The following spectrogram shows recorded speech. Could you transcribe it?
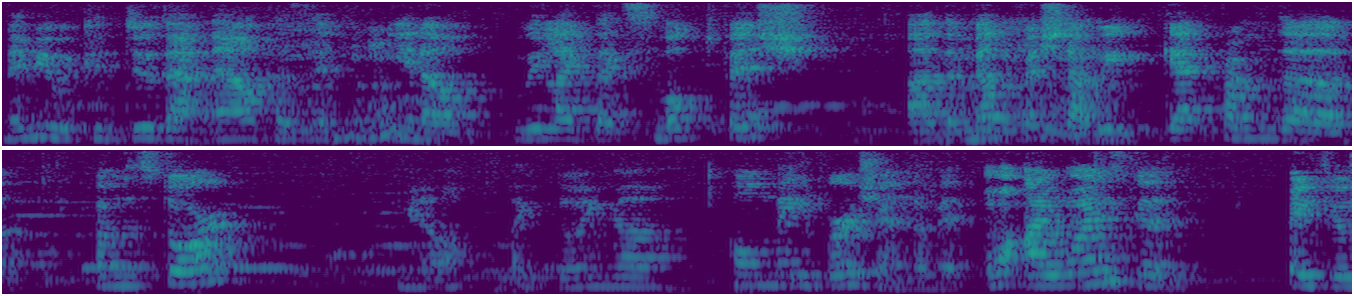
Maybe we could do that now because Mhm. you know we like like smoked fish, uh, the milk fish that we get from the from the store. You know, like doing a homemade version of it, Well, I want good. if you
